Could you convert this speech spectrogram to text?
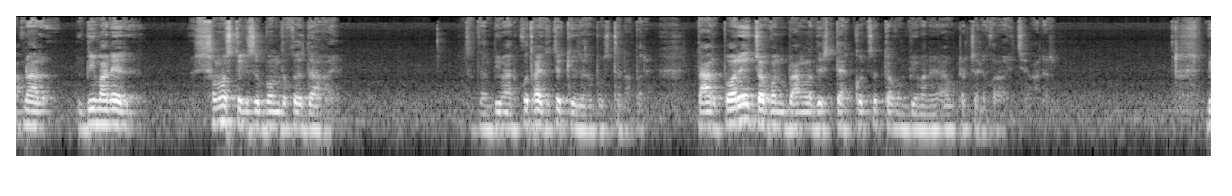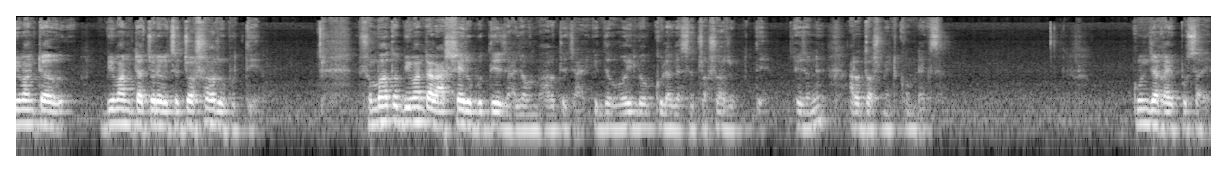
আপনার বিমানের সমস্ত কিছু বন্ধ করে দেওয়া হয়। বিমান কোথায় যেতে কেউ যেন বুঝতে না পারে। তারপরে যখন বাংলাদেশ ত্যাগ করছে, তখন বিমানের আউটার চালু করা হয়েছে বিমানটা বিমানটা চলে গেছে যশোর উপর দিয়ে। সম্ভবত বিমানটা রাজশাহীর উপর দিয়ে যায় যখন ভারতে যায়, কিন্তু ওই লোকগুলো গেছে যশোর উপর দিয়ে। এই জন্য আরও দশ মিনিট কম লাগছে। কোন জায়গায় পোষায়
